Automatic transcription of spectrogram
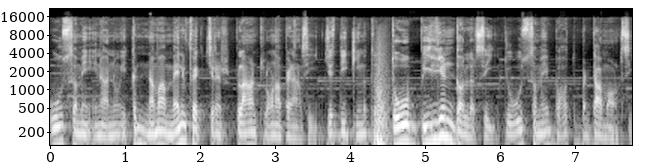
ਉਸ ਸਮੇਂ ਇਹਨਾਂ ਨੂੰ ਇੱਕ ਨਵਾਂ ਮੈਨੂਫੈਕਚਰਰ ਪਲਾਂਟ ਲਾਉਣਾ ਪੈਣਾ ਸੀ ਜਿਸ ਦੀ ਕੀਮਤ 2 ਬਿਲੀਅਨ ਡਾਲਰ ਸੀ, ਜੋ ਉਸ ਸਮੇਂ ਬਹੁਤ ਵੱਡਾ ਅਮਾਉਂਟ ਸੀ।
